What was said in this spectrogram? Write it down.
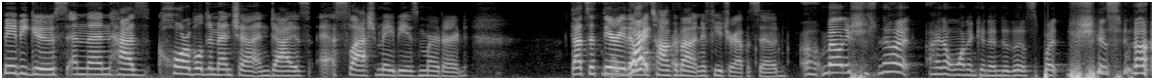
Baby Goose and then has horrible dementia and dies uh, slash maybe is murdered. That's a theory that we'll talk about in a future episode. uh, Melanie, she's not. I don't want to get into this, but she's not.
